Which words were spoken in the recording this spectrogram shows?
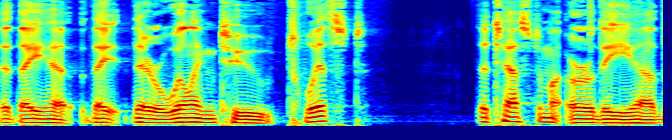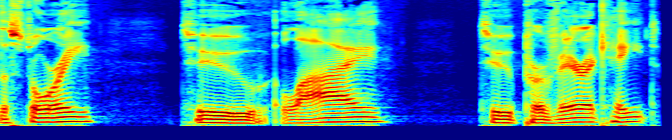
that they have they they're willing to twist the testimony or the uh, the story, to lie, to prevaricate,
